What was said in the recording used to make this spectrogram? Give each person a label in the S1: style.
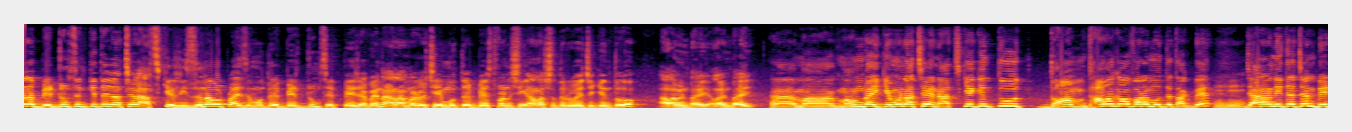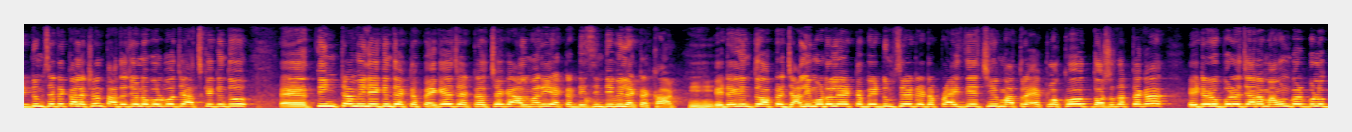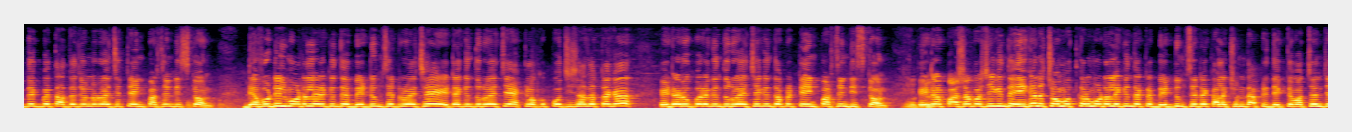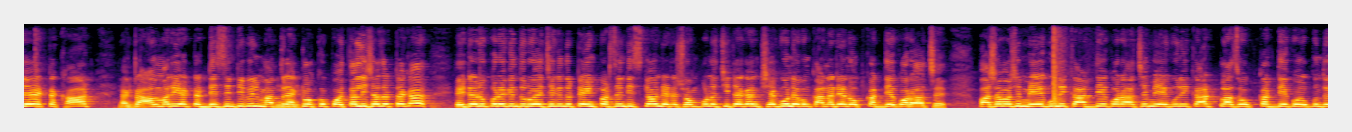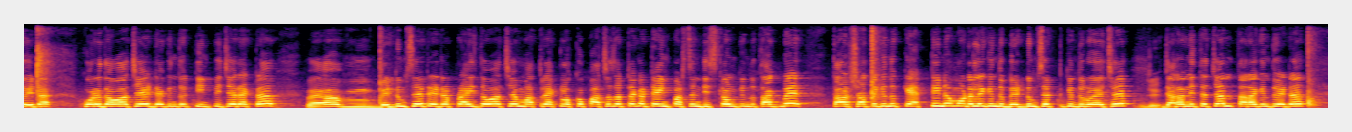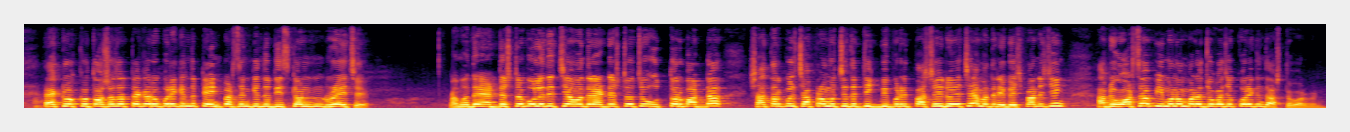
S1: যারা bedroom set কিনতে যাচ্ছেন আজকে রিজনেবল প্রাইসের মধ্যে বেডরুম সেট পেয়ে যাবেন। আর আমরা রয়েছে এই মুহূর্তে বেস্ট ফার্নিশিং আমার সাথে রয়েছে কিন্তু আলামিন ভাই। আলামিন ভাই।
S2: হ্যাঁ মামুন ভাই কেমন আছেন? আজকে কিন্তু ধম- ধামাকা অফারের মধ্যে থাকবে। যারা নিতে চান বেডরুম সেটের কালেকশন তাদের জন্য বলব যে আজকে কিন্তু তিনটা মিলিয়ে কিন্তু একটা প্যাকেজ একটা হচ্ছে আলমারি একটা ড্রেসিং টেবিল একটা খাট। এটা কিন্তু আপনার জালি মডেলের একটা বেডরুম সেট এটা প্রাইস দিয়েছি মাত্র এক লক্ষ দশ হাজার টাকা। এটার উপরে যারা মামুন ভাই ব্লগ দেখবে তাদের জন্য রয়েছে টেন পার্সেন্ট ডিসকাউন্ট ডেফোডিল মডেলের কিন্তু বেডরুম সেট রয়েছে এটা কিন্তু রয়েছে এক লক্ষ পঁচিশ হাজার টাকা। এটার উপরে কিন্তু রয়েছে কিন্তু আপনার টেন পার্সেন্ট ডিসকাউন্ট এটার পাশাপাশি কিন্তু এইখানে চমৎকার মডেলে কিন্তু একটা বেডরুম সেটের কালেকশন আপনি দেখতে পাচ্ছেন যে একটা খাট একটা আলমারি একটা ড্রেসিং টেবিল মাত্র এক লক্ষ পঁয়তাল্লিশ হাজার টাকা। এটার উপরে কিন্তু রয়েছে কিন্তু টেন পার্সেন্ট ডিসকাউন্ট এটা সম্পূর্ণ চিটাগাং সেগুন এবং কানাডিয়ান ওক কাঠ দিয়ে করা আছে। পাশাপাশি মেয়েগুলি কাঠ দিয়ে করা আছে। মেয়েগুলি কাঠ প্লাস ওক কাঠ দিয়ে কিন্তু এটা করে দেওয়া আছে। এটা কিন্তু তিন পিচের একটা বেডরুম সেট। এটা প্রাইস দেওয়া আছে মাত্র এক লক্ষ পাঁচ হাজার টাকা। টেন পার্সেন্ট ডিসকাউন্ট কিন্তু থাকবে। তার সাথে কিন্তু ক্যাটরিনা মডেলে কিন্তু বেডরুম সেট কিন্তু রয়েছে। যারা নিতে চান তারা কিন্তু এটা এক লক্ষ দশ হাজার টাকার উপরে কিন্তু টেন পার্সেন্ট কিন্তু ডিসকাউন্ট রয়েছে। আমাদের অ্যাড্রেসটা বলে দিচ্ছি। আমাদের অ্যাড্রেসটা হচ্ছে উত্তর বাড্ডা সাঁতারকুল ছাপড়া মসজিদের ঠিক বিপরীত পাশেই রয়েছে আমাদের এই বেশ ফার্নিশিং আপনি হোয়াটসঅ্যাপ ইমো নম্বরে যোগাযোগ করে কিন্তু আসতে পারবেন।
